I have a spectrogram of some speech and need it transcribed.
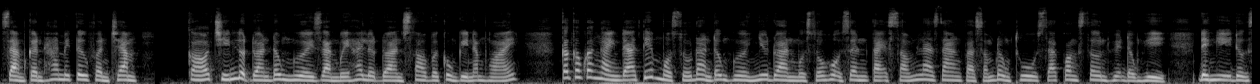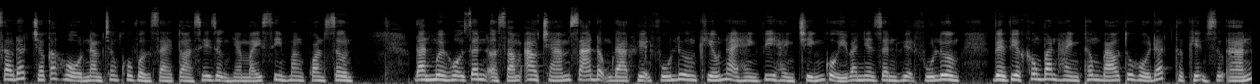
giảm gần 24%, có 9 lượt đoàn đông người giảm 12 lượt đoàn so với cùng kỳ năm ngoái. Các cấp các ngành đã tiếp một số đoàn đông người như đoàn một số hộ dân tại xóm La Giang và xóm Đồng Thu, xã Quang Sơn, huyện Đồng Hỷ, đề nghị được giao đất cho các hộ nằm trong khu vực giải tỏa xây dựng nhà máy xi măng Quang Sơn. Đoàn 10 hộ dân ở xóm Ao Chám, xã Động Đạt, huyện Phú Lương khiếu nại hành vi hành chính của Ủy ban Nhân dân huyện Phú Lương về việc không ban hành thông báo thu hồi đất thực hiện dự án.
